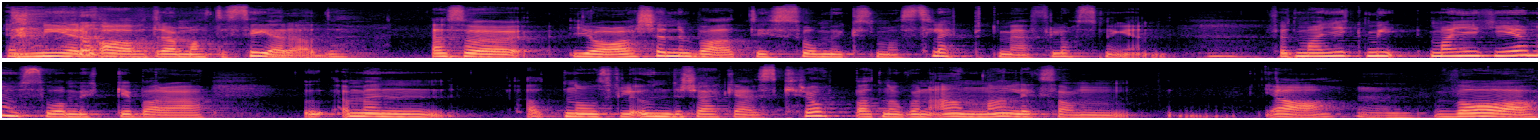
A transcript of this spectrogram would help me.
Är mer avdramatiserad. Alltså, jag känner bara att det är så mycket som har släppt med förlossningen. För att man gick, man gick igenom så mycket bara, men, att någon skulle undersöka ens kropp, att någon annan liksom, ja, Mm. var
